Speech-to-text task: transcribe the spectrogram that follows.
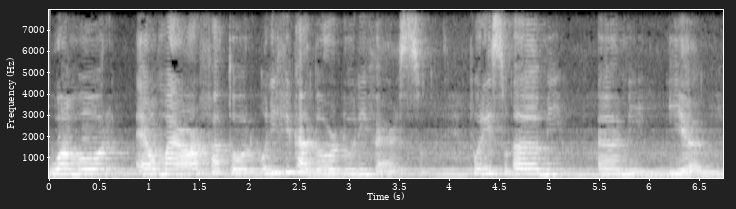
O amor é o maior fator unificador do universo. Por isso, ame, ame e ame.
